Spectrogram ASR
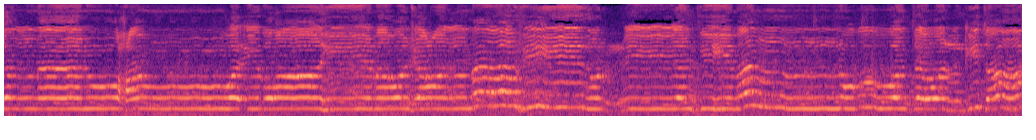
أرسلنا نوحا وإبراهيم وجعلنا في ذريتهما النبوة والكتاب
